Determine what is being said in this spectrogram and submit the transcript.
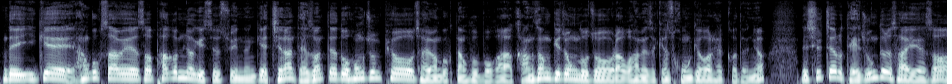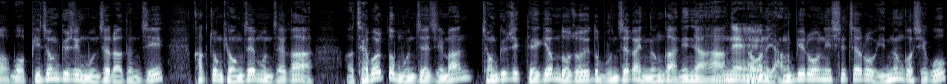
근데 이게 한국 사회에서 파급력이 있을 수 있는 게 지난 대선 때도 홍준표 자유한국당 후보가 강성 기종 노조라고 하면서 계속 공격을 했거든요. 근데 실제로 대중들 사이에서 뭐 비정규직 문제라든지 각종 경제 문제가 어, 재벌도 문제지만 정규직 대기업 노조에도 문제가 있는 거 아니냐라고 네. 하는 양비론이 실제로 있는 것이고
